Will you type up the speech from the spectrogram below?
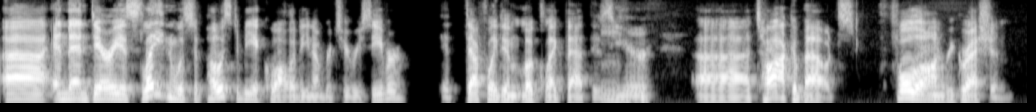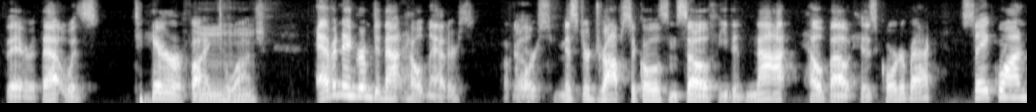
Uh, and then Darius Slayton was supposed to be a quality number two receiver. It definitely didn't look like that this mm-hmm. year. Uh, talk about full on regression there. That was terrifying mm-hmm. to watch. Evan Engram did not help matters, of nope. course. Mr. Dropsicles himself, he did not help out his quarterback. Saquon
